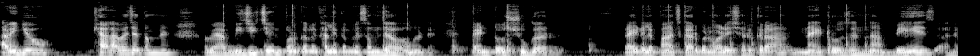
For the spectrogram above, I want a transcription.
આવી ગયું? ખ્યાલ આવે છે તમને? હવે આ બીજી ચેન પણ ખાલી તમને સમજાવવા માટે. પેન્ટોસ શુગર રાઈટ એટલે પાંચ કાર્બનવાળી શર્કરા નાઇટ્રોજનના બેઝ અને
